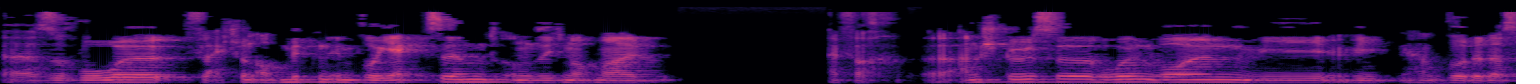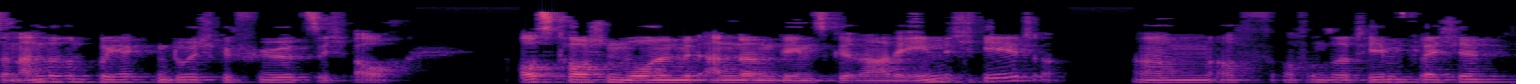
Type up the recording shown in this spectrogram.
äh, sowohl vielleicht schon auch mitten im Projekt sind und sich nochmal einfach äh, Anstöße holen wollen, wie, wie wurde das in anderen Projekten durchgeführt, sich auch austauschen wollen mit anderen, denen es gerade ähnlich geht ähm, auf, auf unserer Themenfläche.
